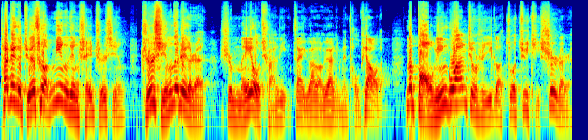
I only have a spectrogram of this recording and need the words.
他这个决策命令谁执行，执行的这个人是没有权利在元老院里面投票的。那保民官就是一个做具体事的人，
